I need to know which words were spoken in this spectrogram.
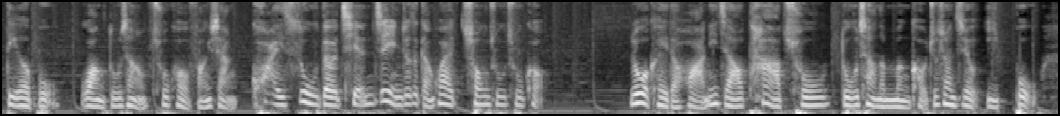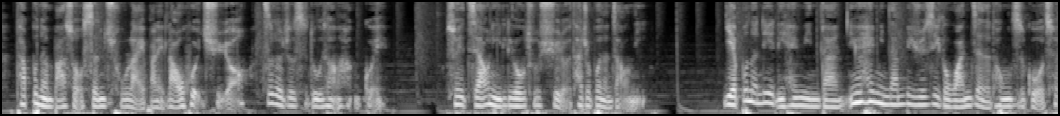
第二步，往赌场出口方向快速的前进，就是赶快冲出出口。如果可以的话，你只要踏出赌场的门口，就算只有一步，他不能把手伸出来把你捞回去哦。这个就是赌场的行规。所以只要你溜出去了，他就不能找你，也不能列你黑名单，因为黑名单必须是一个完整的通知过程。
